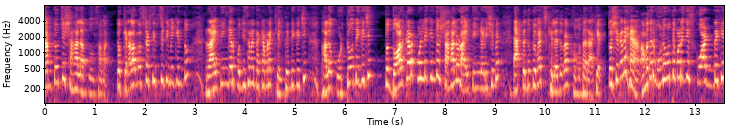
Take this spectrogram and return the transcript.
নামটা হচ্ছে শাহাল আব্দুল সামাদ। তো কেরালা ব্লাস্টার সিক্সটি টিমে কিন্তু রাইট উইঙ্গার পজিশনে তাকে আমরা খেলতে দেখেছি, ভালো করতেও দেখেছি। তো দরকার পড়লে কিন্তু শাহালও রাইট উইঙ্গার হিসেবে একটা দুটো ম্যাচ খেলে দেওয়ার ক্ষমতা রাখে। তো সেখানে হ্যাঁ আমাদের মনে হতে পারে যে স্কোয়াড দেখে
